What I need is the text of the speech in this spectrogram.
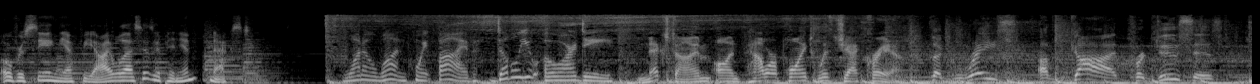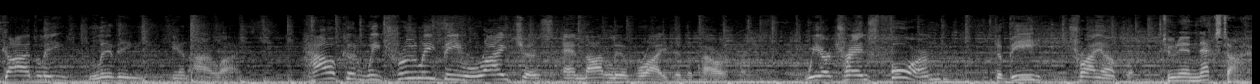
overseeing the FBI. We'll ask his opinion next. 101.5 WORD. Next time on PowerPoint with Jack Graham. The grace of God produces godly living in our lives. How could we truly be righteous and not live right in the power of Christ? We are transformed to be triumphant. Tune in next time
